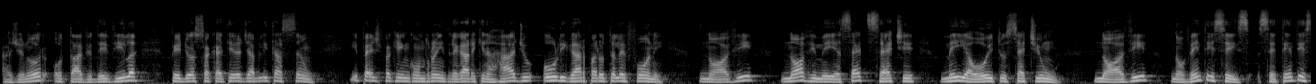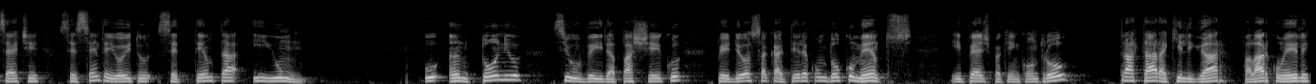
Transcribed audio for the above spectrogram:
Agenor Otávio de Vila perdeu a sua carteira de habilitação e pede para quem encontrou entregar aqui na rádio ou ligar para o telefone 99677 6871 996 77 68 71. O Antônio Silveira Pacheco perdeu a sua carteira com documentos e pede para quem encontrou tratar aqui, ligar, falar com ele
